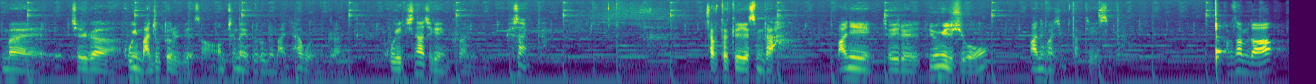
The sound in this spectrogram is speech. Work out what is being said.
정말 저희가 고객 만족도를 위해서 엄청나게 노력을 많이 하고 있는 그런 고객 친화적인 그런 회사입니다. 잘 부탁드리겠습니다. 많이 저희를 이용해 주시고 많은 관심 부탁드리겠습니다. 감사합니다.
